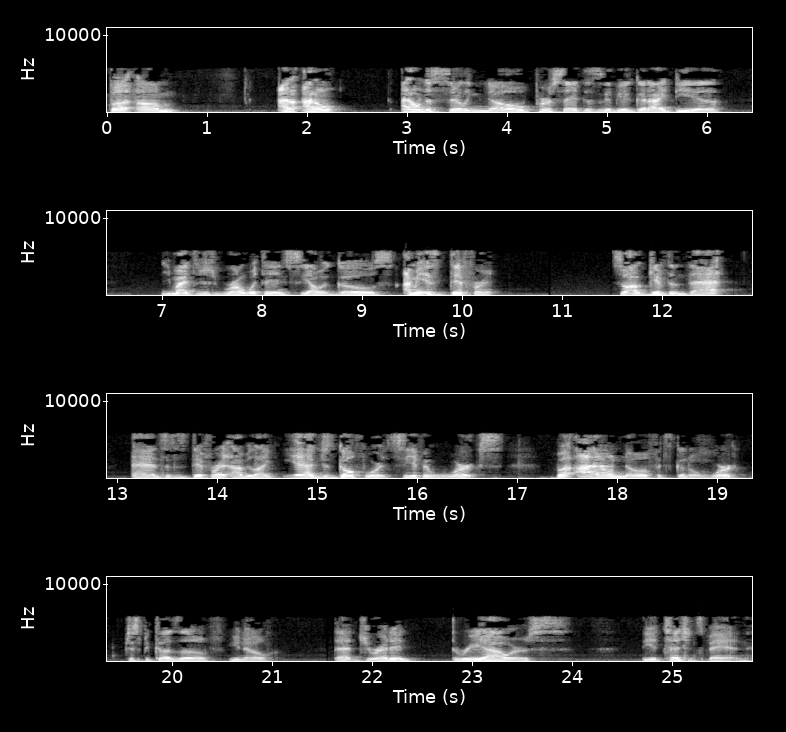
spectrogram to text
But um, I don't I don't I don't necessarily know per se if this is gonna be a good idea. You might have to just run with it and see how it goes. I mean, it's different, so I'll give them that. And since it's different, I'll be like, yeah, just go for it. See if it works. but I don't know if it's gonna work just because of you know that dreaded three hours. The attention span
